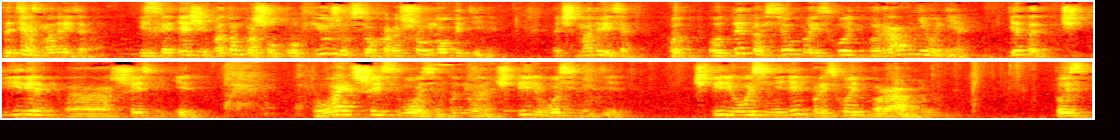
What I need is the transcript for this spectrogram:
Затем, смотрите, исходящий, потом пошел Talk Fusion, все хорошо, много денег. Значит, смотрите, вот, вот это все происходит выравнивание где-то 4-6 э, недель. Бывает 6-8, ну, 4-8 недель. 4-8 недель происходит выравнивание. То есть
